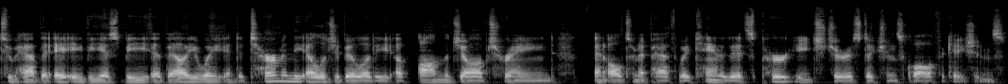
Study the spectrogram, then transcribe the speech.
to have the AAVSB evaluate and determine the eligibility of on the job trained and alternate pathway candidates per each jurisdiction's qualifications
